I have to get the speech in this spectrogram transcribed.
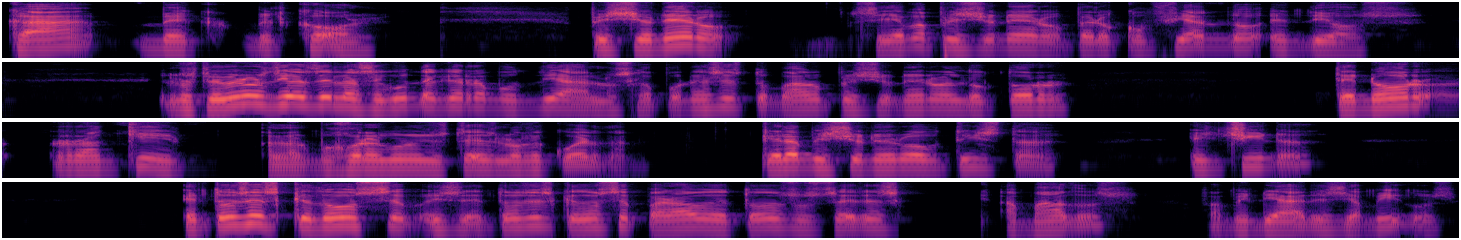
K. McCall. Prisionero, se llama prisionero, pero confiando en Dios. En los primeros días de la Segunda Guerra Mundial, los japoneses tomaron prisionero al doctor Tenor Rankin. A lo mejor algunos de ustedes lo recuerdan, que era misionero autista en China entonces quedó, entonces quedó separado de todos sus seres amados, familiares y amigos,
